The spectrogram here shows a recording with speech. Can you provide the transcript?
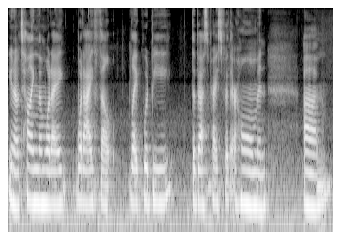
you know, telling them what I what I felt like would be the best price for their home and um,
